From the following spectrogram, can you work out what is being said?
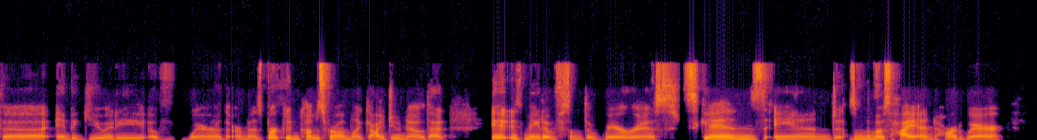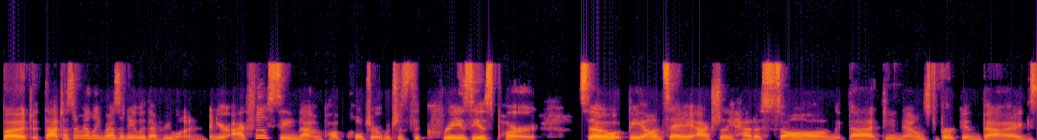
the ambiguity of where the hermes birkin comes from like i do know that it is made of some of the rarest skins and some of the most high-end hardware but that doesn't really resonate with everyone and you're actually seeing that in pop culture which is the craziest part so Beyonce actually had a song that denounced Birkin bags.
